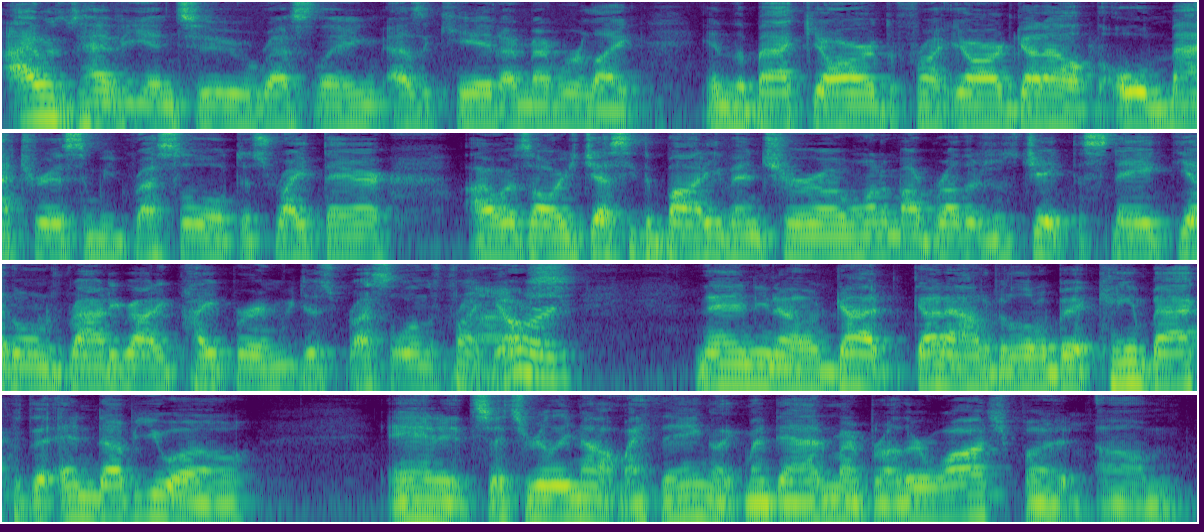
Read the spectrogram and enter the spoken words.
I was heavy into wrestling as a kid. I remember like in the backyard, the front yard, got out the old mattress and we'd wrestle just right there. I was always Jesse the Body Ventura. One of my brothers was Jake the Snake. The other one was Rowdy Roddy Piper, and we just wrestled in the front nice. yard. And then you know got got out of it a little bit. Came back with the NWO, and it's it's really not my thing. Like my dad and my brother watch, but mm-hmm. um,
